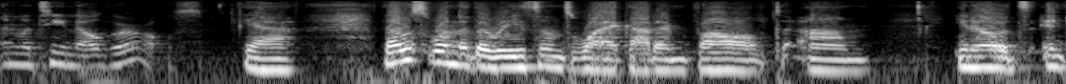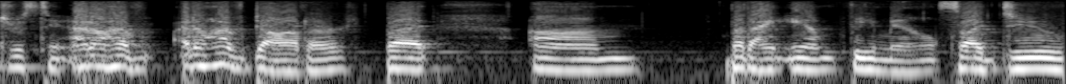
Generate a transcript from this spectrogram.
and, Latino girls. Yeah, that was one of the reasons why I got involved. Um, you know, it's interesting. I don't have I don't have daughter, but um, but I am female, so I do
